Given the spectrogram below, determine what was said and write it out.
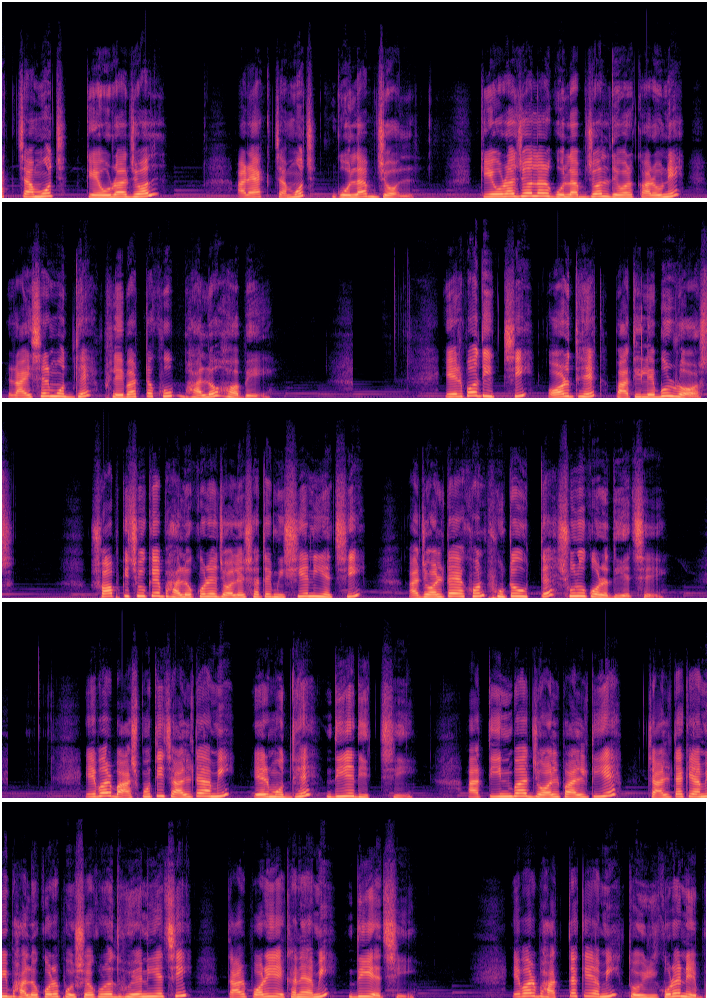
এক চামচ কেওড়া জল আর এক চামচ গোলাপ জল। কেওড়া জল আর গোলাপ জল দেওয়ার কারণে রাইসের মধ্যে ফ্লেভারটা খুব ভালো হবে। এরপর দিচ্ছি অর্ধেক পাতিলেবুর রস। সব কিছুকে ভালো করে জলের সাথে মিশিয়ে নিয়েছি। আর জলটা এখন ফুটো উঠতে শুরু করে দিয়েছে। এবার বাসমতি চালটা আমি এর মধ্যে দিয়ে দিচ্ছি। আর তিনবার জল পাল্টিয়ে চালটাকে আমি ভালো করে পরিষ্কার করে ধুয়ে নিয়েছি, তারপরেই এখানে আমি দিয়েছি। এবার ভাতটাকে আমি তৈরি করে নেব।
